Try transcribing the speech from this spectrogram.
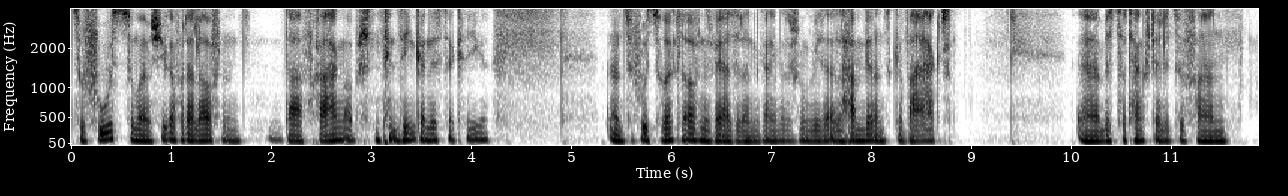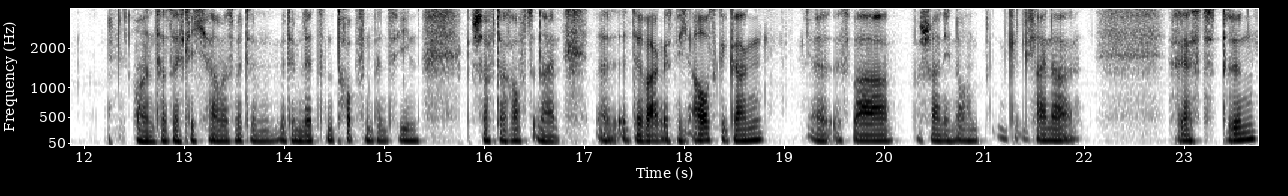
zu Fuß zu meinem Schwiegervater laufen und da fragen, ob ich einen Benzinkanister kriege. Und zu Fuß zurücklaufen. Das wäre also dann gar nicht mehr so schlimm gewesen. Also haben wir uns gewagt, äh, bis zur Tankstelle zu fahren. Und tatsächlich haben wir es mit dem, mit dem letzten Tropfen Benzin geschafft, darauf zu. Nein, äh, der Wagen ist nicht ausgegangen. Äh, es war wahrscheinlich noch ein kleiner Rest drin.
